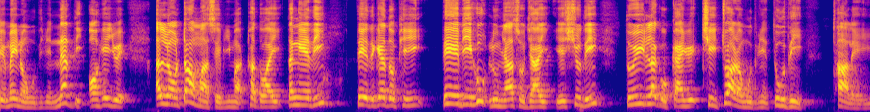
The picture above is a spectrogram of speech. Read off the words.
၍မိန်တော်မူသည်ဖြင့်နတ်သည်အော်ဟစ်၍ အလွန်တောက်မှဆေပြီးမှထွက်သွား၏တငယ်သည်တေတကဲ့သို့ဖြစ်တေပြီဟုလူများဆိုကြ၏ယေရှုသည်သူ၏လက်ကိုကန်၍ခြိကြွတော်မူသည်ဖြင့်သူသည်ထလေ၏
